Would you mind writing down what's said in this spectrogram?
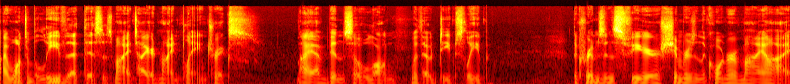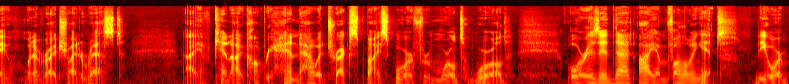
I want to believe that this is my tired mind playing tricks. I have been so long without deep sleep. The crimson sphere shimmers in the corner of my eye whenever I try to rest. I cannot comprehend how it tracks my spoor from world to world. Or is it that I am following it? The orb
